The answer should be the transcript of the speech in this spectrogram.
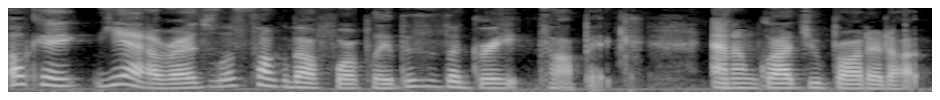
okay, yeah, Reg, let's talk about foreplay. This is a great topic, and I'm glad you brought it up.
